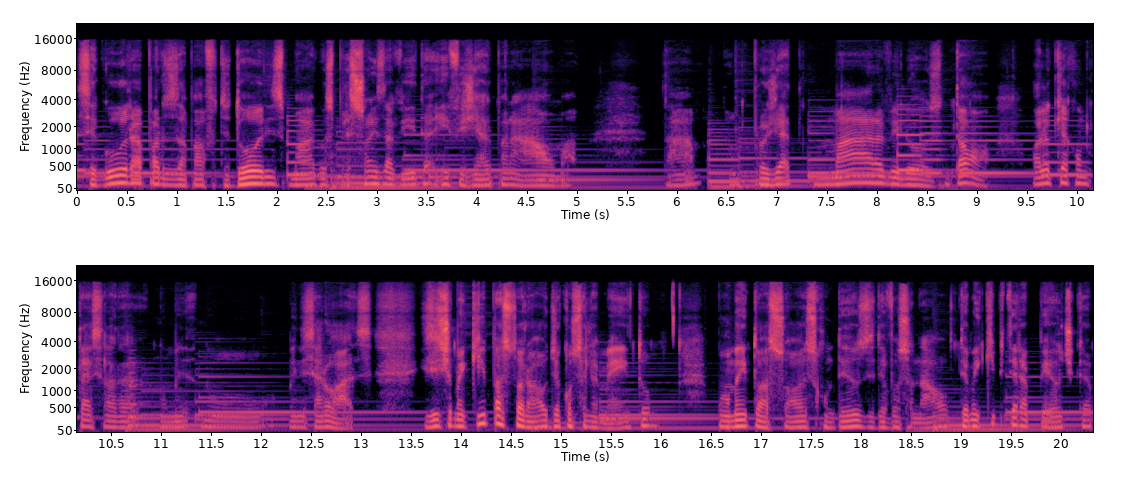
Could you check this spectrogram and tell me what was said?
segura para o desabafo de dores, mágoas, pressões da vida e refrigério para a alma. Tá? Um projeto maravilhoso. Então, ó, Olha o que acontece lá no, no Ministério Oasis. Existe uma equipe pastoral de aconselhamento, momento a sós com Deus e devocional, tem uma equipe terapêutica,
